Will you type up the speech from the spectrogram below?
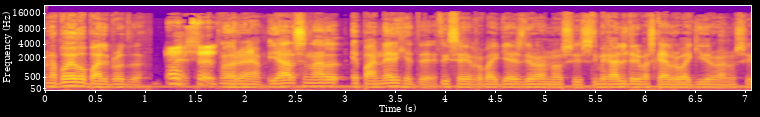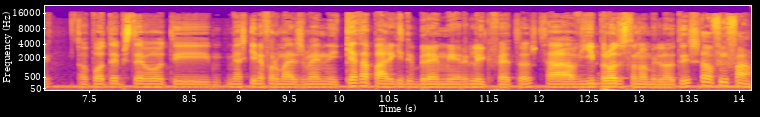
Ε, να πω εγώ πάλι πρώτα. Όχι, θες. Ωραία. Η Arsenal επανέρχεται στις ευρωπαϊκές διοργανώσεις, τη μεγαλύτερη βασικά ευρωπαϊκή διοργάνωση. Οπότε πιστεύω ότι μιας και είναι φορμαρισμένη και θα πάρει και την Premier League φέτος, θα βγει πρώτη στον όμιλό της. Το FIFA.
